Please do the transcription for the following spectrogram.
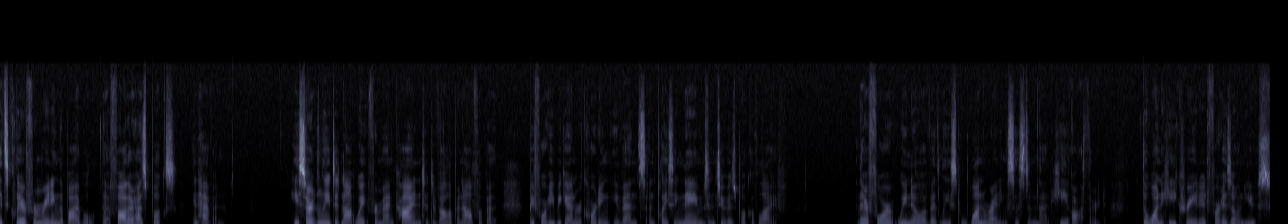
It's clear from reading the Bible that Father has books in heaven. He certainly did not wait for mankind to develop an alphabet before he began recording events and placing names into his book of life. Therefore, we know of at least one writing system that he authored, the one he created for his own use.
